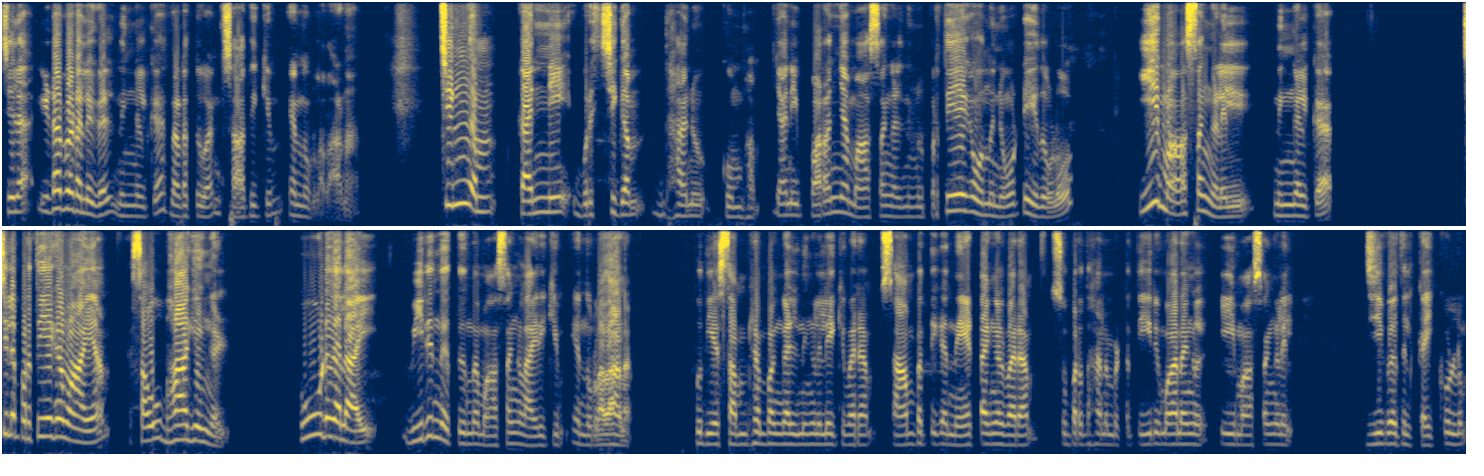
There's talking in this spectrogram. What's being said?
ചില ഇടപെടലുകൾ നിങ്ങൾക്ക് നടത്തുവാൻ സാധിക്കും എന്നുള്ളതാണ്. ചിങ്ങം കന്നി വൃശ്ചികം ധനു കുംഭം. ഞാൻ ഈ പറഞ്ഞ മാസങ്ങൾ നിങ്ങൾ പ്രത്യേകം ഒന്ന് നോട്ട് ചെയ്തോളൂ. ഈ മാസങ്ങളിൽ നിങ്ങൾക്ക് ചില പ്രത്യേകമായ സൗഭാഗ്യങ്ങൾ കൂടുതലായി വിരുന്നെത്തുന്ന മാസങ്ങളായിരിക്കും എന്നുള്ളതാണ്. പുതിയ സംരംഭങ്ങൾ നിങ്ങളിലേക്ക് വരാം. സാമ്പത്തിക നേട്ടങ്ങൾ വരാം. സുപ്രധാനപ്പെട്ട തീരുമാനങ്ങൾ ഈ മാസങ്ങളിൽ ജീവിതത്തിൽ കൈക്കൊള്ളും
